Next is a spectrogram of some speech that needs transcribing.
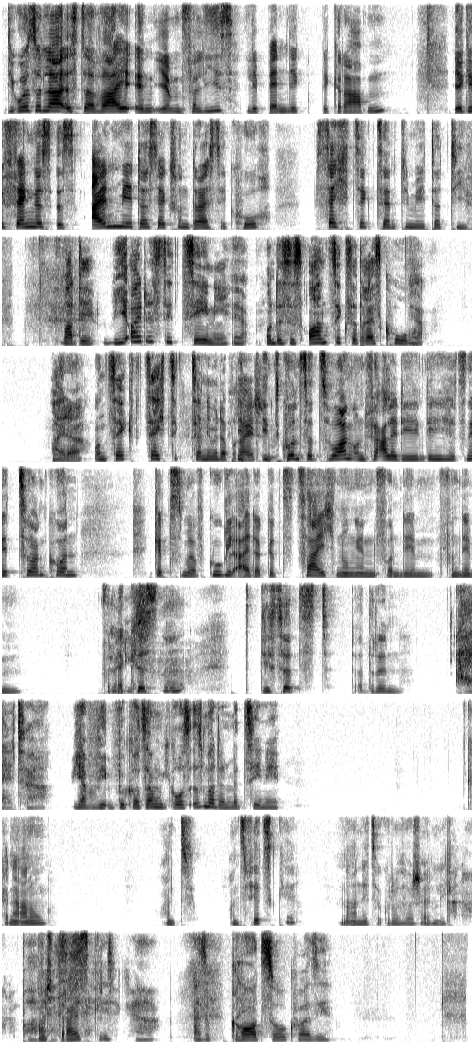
Die Ursula ist dabei in ihrem Verlies lebendig begraben. Ihr Gefängnis ist 1,36 Meter hoch, 60 Zentimeter tief. Warte, wie alt ist die Zähne? Ja. Und es ist 1,36 hoch. Ja. Alter. Und sech- 60 Zentimeter breit. Ich, ich kann es dazu sagen und für alle, die, die ich jetzt nicht sagen kann, gibt es mal auf Google, da gibt es Zeichnungen von dem, von dem, von der Verlies, Kiste. ja. Die sitzt da drin. Alter. Ja, aber ich würde gerade sagen, wie groß ist man denn mit Zähne? Keine Ahnung. Und, und 40? Na, nicht so groß wahrscheinlich. Boah, Und das ist 30? heftig, Ja. Also gerade so quasi.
